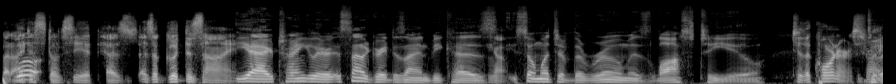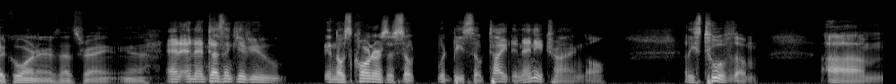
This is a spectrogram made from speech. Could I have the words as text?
but I just don't see it as as a good design. Yeah, triangular. It's not a great design because No. so much of the room is lost to you To the corners, to right? the corners. That's right. Yeah. and and it doesn't give you and those corners are so would be so tight in any triangle at least two of them um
